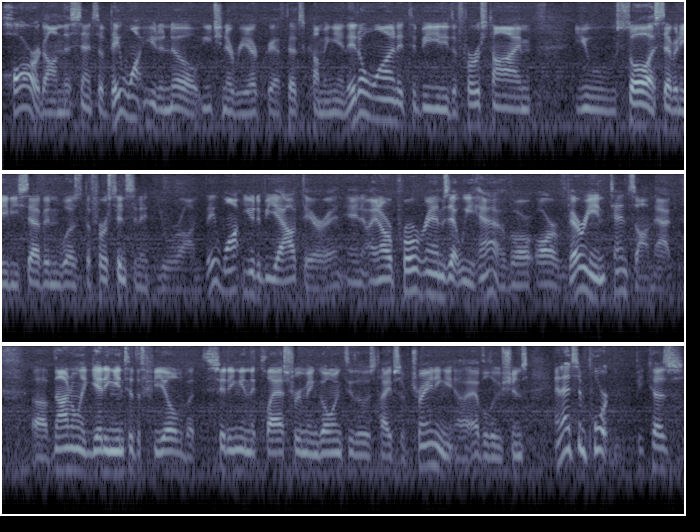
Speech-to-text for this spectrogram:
hard on the sense of they want you to know each and every aircraft that's coming in. They don't want it to be the first time you saw a 787 was the first incident you were on. They want you to be out there, and, and, and our programs that we have are, are very intense on that. Of not only getting into the field, but sitting in the classroom and going through those types of training uh, evolutions, and that's important because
